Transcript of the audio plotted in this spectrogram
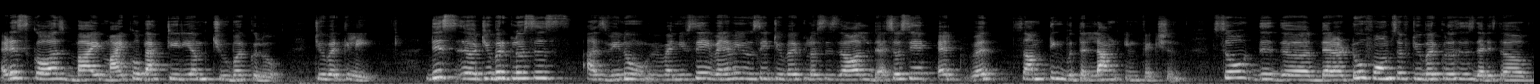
It is caused by Mycobacterium tuberculo tuberculi. This uh, tuberculosis as we know when you say whenever you say tuberculosis all associate it with something with the lung infection. So the, the, there are two forms of tuberculosis that is the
